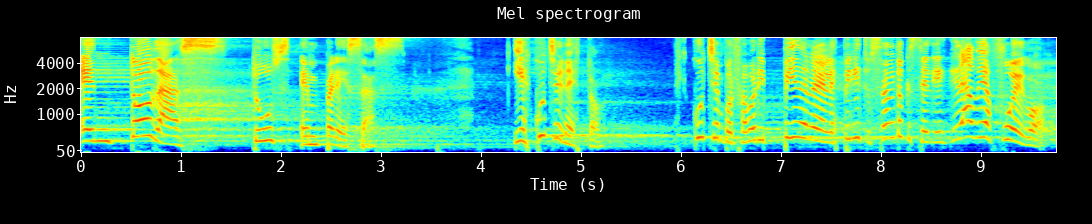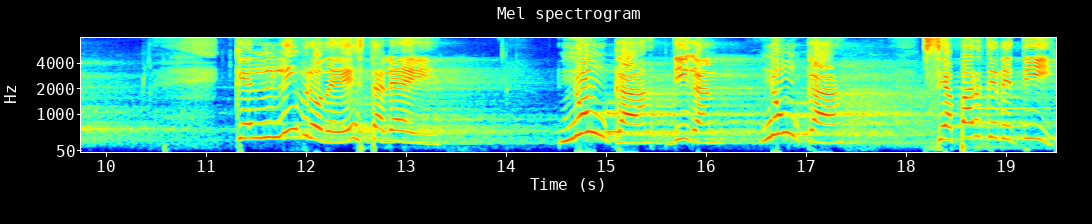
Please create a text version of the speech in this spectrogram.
en todas tus empresas. Y escuchen esto. Escuchen por favor y pídanle al Espíritu Santo que se les grabe a fuego. Que el libro de esta ley nunca, digan, nunca se aparte de ti.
